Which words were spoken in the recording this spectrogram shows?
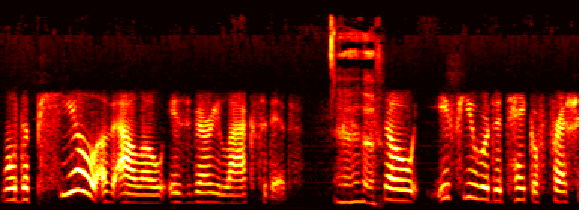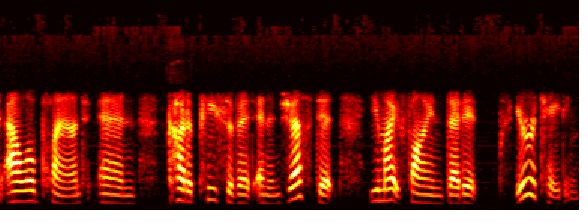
Well, the peel of aloe is very laxative. Oh. So if you were to take a fresh aloe plant and cut a piece of it and ingest it, you might find that it's irritating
